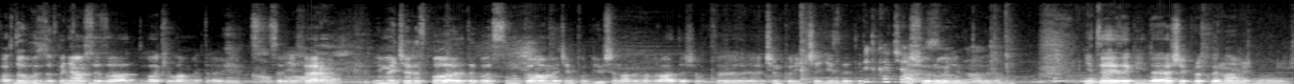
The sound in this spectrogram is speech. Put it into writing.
автобус зупинявся за 2 кілометри від цієї ферми. І ми через поле тако з сумками, чим побільше треба набрати, щоб е, чим порідше їздити. І шуруємо так. І ти такий йдеш і проклинаєш, думаєш.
